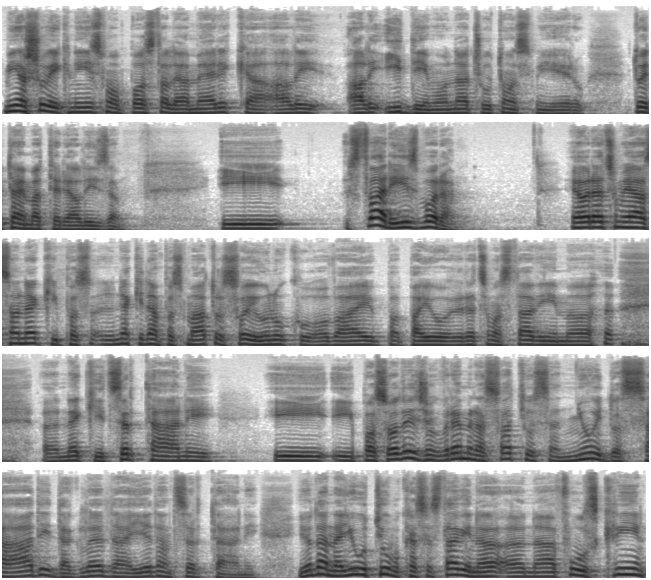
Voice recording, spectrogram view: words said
mi još uvijek nismo postali Amerika, ali, ali idemo znači, u tom smjeru. To je taj materializam. I stvari izbora. Evo recimo ja sam neki, pos- neki dan posmatrao svoju unuku ovaj, pa, pa ju recimo stavim uh, neki crtani i, i posle određenog vremena shvatio sam njoj dosadi da gleda jedan crtani. I onda na YouTube kad se stavi na, na full screen,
